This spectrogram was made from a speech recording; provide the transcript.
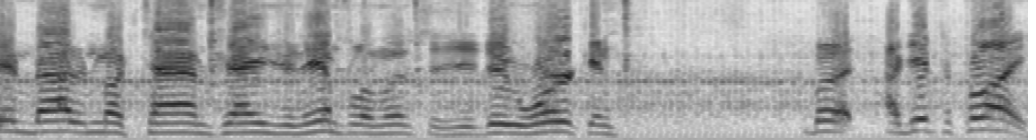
Spend about as much time changing implements as you do working, but I get to play.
